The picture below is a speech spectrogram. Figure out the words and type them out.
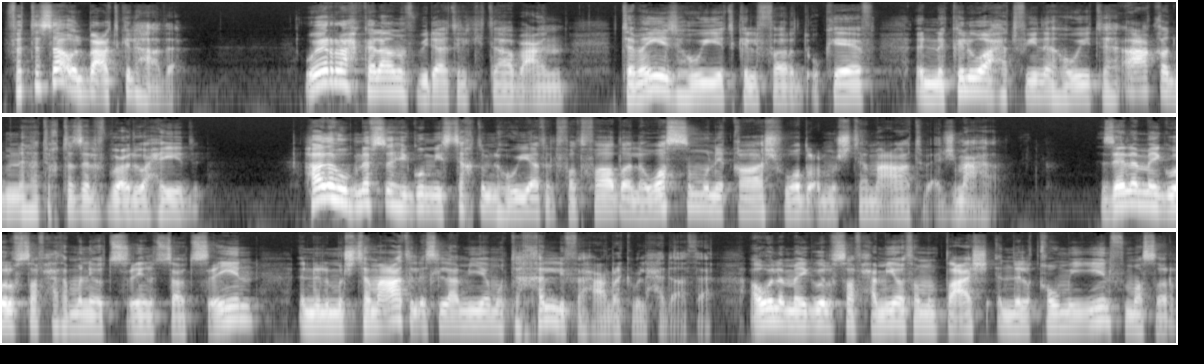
فالتساؤل بعد كل هذا وين راح كلامه في بداية الكتاب عن تميز هوية كل فرد وكيف إن كل واحد فينا هويته أعقد من إنها تختزل في بعد وحيد؟ هذا هو بنفسه يقوم يستخدم الهويات الفضفاضة لوصم ونقاش وضع مجتمعات بأجمعها. زي لما يقول في صفحة 98 و 99 أن المجتمعات الإسلامية متخلفة عن ركب الحداثة أو لما يقول في صفحة 118 أن القوميين في مصر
